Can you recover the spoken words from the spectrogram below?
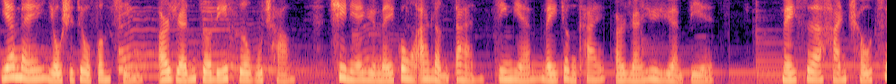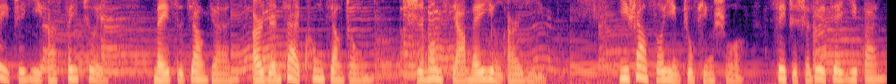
言梅犹是旧风情，而人则离合无常。去年与梅共安冷淡，今年梅正开，而人欲远别。梅色含愁翠之意而非坠，梅子将圆而人在空江中，使梦想梅影而已。以上所引诸评说，虽只是略见一斑，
